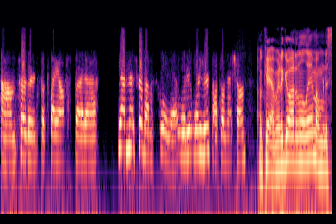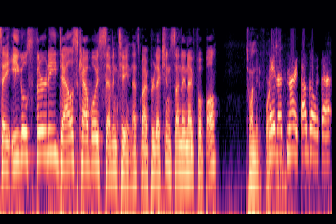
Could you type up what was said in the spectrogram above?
um, further into the playoffs. But uh, yeah, I'm not sure about the score yet. What are, what are your thoughts on that, Sean? Okay, I'm gonna go out on a limb. I'm gonna say Eagles 30, Dallas Cowboys 17. That's my prediction. Sunday Night Football. 20 to 14. Hey, that's nice. I'll go with that.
